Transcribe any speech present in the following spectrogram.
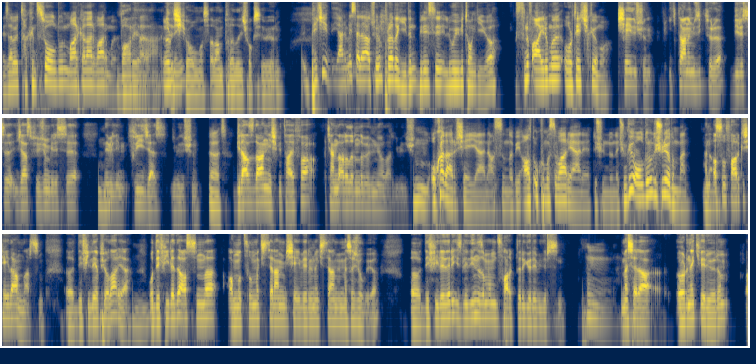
Mesela böyle takıntısı olduğun markalar var mı? Var ya Örneğin? keşke olmasa. Ben Prada'yı çok seviyorum. Peki yani mesela atıyorum Prada giydin, birisi Louis Vuitton giyiyor. Sınıf ayrımı ortaya çıkıyor mu? Şey düşün. iki tane müzik türü. Birisi jazz fusion, birisi ne bileyim free jazz gibi düşün. Evet. Biraz daha niş bir tayfa kendi aralarında bölünüyorlar gibi düşün. Hmm, o kadar şey yani aslında bir alt okuması var yani düşündüğünde. Çünkü olduğunu düşünüyordum ben. Hani asıl farkı şeyde anlarsın. Ee, defile yapıyorlar ya. Hmm. O defilede aslında anlatılmak istenen bir şey, verilmek istenen bir mesaj oluyor. Ee, defileleri izlediğin zaman bu farkları görebilirsin. Hmm. Mesela örnek veriyorum. ee,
